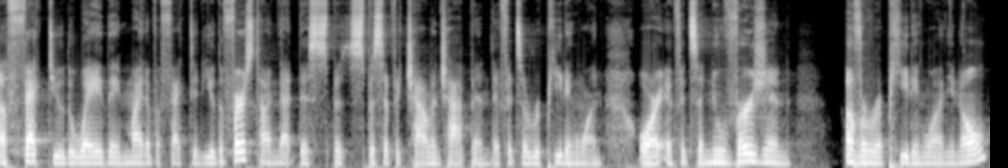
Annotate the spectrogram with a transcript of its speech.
affect you the way they might have affected you the first time that this spe- specific challenge happened if it's a repeating one or if it's a new version of a repeating one you know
